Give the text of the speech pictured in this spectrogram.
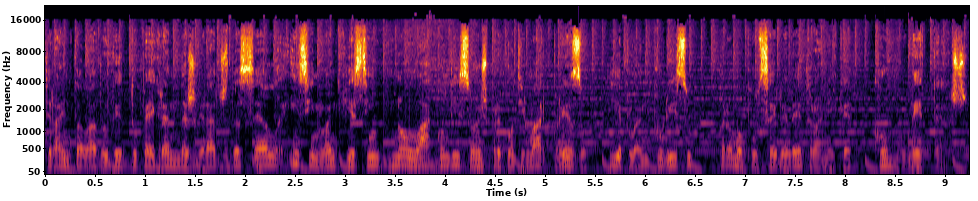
terá entalado o dedo do pé grande nas grades da cela, insinuando que assim não há condições para continuar preso e apelando por isso para uma pulseira eletrónica com muletas.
